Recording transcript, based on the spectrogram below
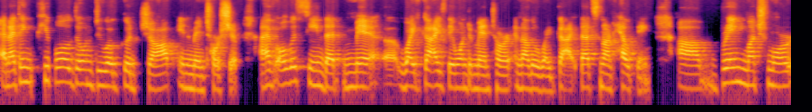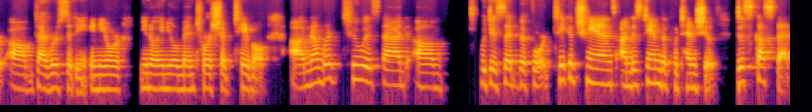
And i think people don't do a good job in mentorship. I have always seen that uh, white guys they want to mentor another white guy. That's not helping. Um, bring much more uh, diversity in your you know in your mentorship table. Uh, number two is that um, which I said before, take a chance, understand the potential, discuss that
